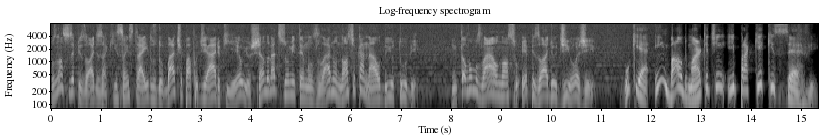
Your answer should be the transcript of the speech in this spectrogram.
Os nossos episódios aqui são extraídos do bate-papo diário que eu e o Shando Natsumi temos lá no nosso canal do YouTube. Então vamos lá ao nosso episódio de hoje. O que é inbound marketing e para que que serve?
